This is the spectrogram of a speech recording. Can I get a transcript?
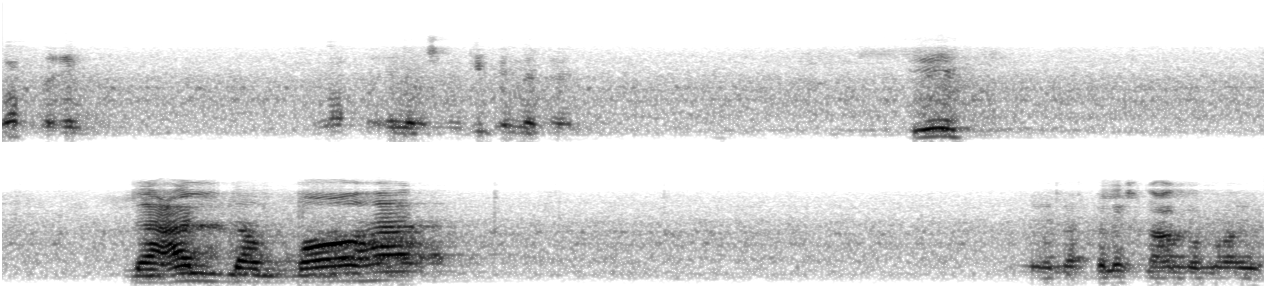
خلصنا هنا خلصنا هنا مش هنجيب هنا تاني. لعل الله لا بلاش لعل الله يا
